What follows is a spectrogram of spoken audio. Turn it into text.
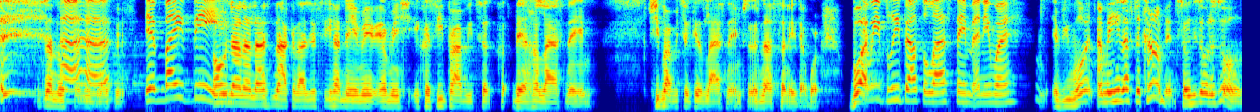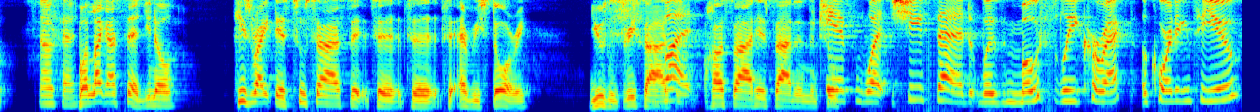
It's not no Sonny Uh-huh. Duckworth. It might be. Oh no, no, no, it's not because I just see her name. I mean, because he probably took their, her last name. She probably took his last name, so it's not Sonny Duckworth. But Can we bleep out the last name anyway? if you want, I mean, he left a comment, so he's on his own. Okay. But like I said, you know, he's right. There's two sides to to to, to every story, Usually three sides. But her side, his side, and the truth. if what she said was mostly correct according to you,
